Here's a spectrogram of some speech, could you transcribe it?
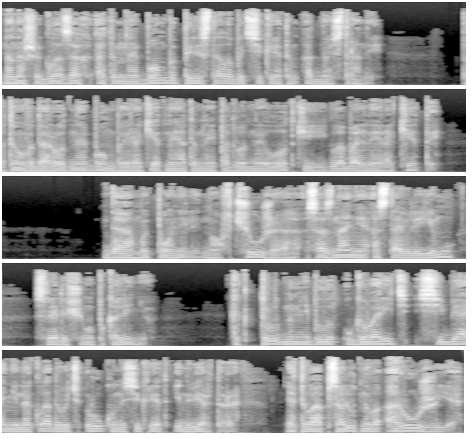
На наших глазах атомная бомба перестала быть секретом одной страны. Потом водородная бомба и ракетные атомные подводные лодки и глобальные ракеты. Да, мы поняли, но в чуже, а сознание оставили ему – следующему поколению. Как трудно мне было уговорить себя не накладывать руку на секрет инвертора, этого абсолютного оружия,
